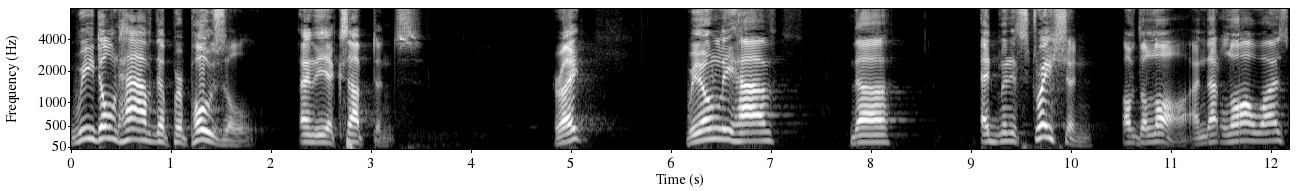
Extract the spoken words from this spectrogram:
we don't have the proposal and the acceptance, right? We only have the administration of the law, and that law was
